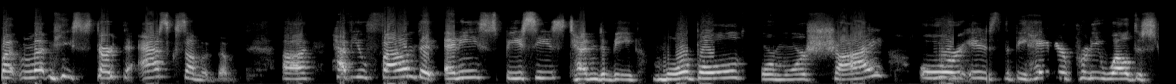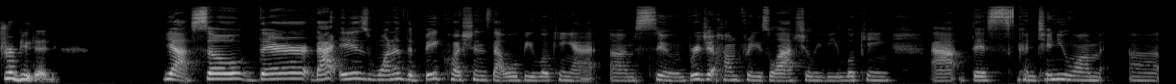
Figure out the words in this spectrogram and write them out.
but let me start to ask some of them uh, have you found that any species tend to be more bold or more shy or hmm. is the behavior pretty well distributed yeah, so there that is one of the big questions that we'll be looking at um, soon. Bridget Humphreys will actually be looking at this continuum, uh,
